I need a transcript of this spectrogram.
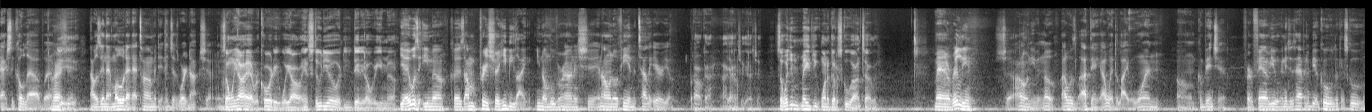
actually collab. But Right. shit, I was in that mode at that time, and then it just worked out. Shit. You know? So when y'all had recorded, were y'all in studio or you did it over email? Yeah, it was an email because I'm pretty sure he be like, you know, moving around and shit. And I don't know if he in the Tally area. Oh, okay, I Yeah. got you, got you. So what you made you want to go to school out in Tally? Man, really, shit, I don't even know. I was, I think I went to like one um, convention for FAMU, and it just happened to be a cool looking school.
